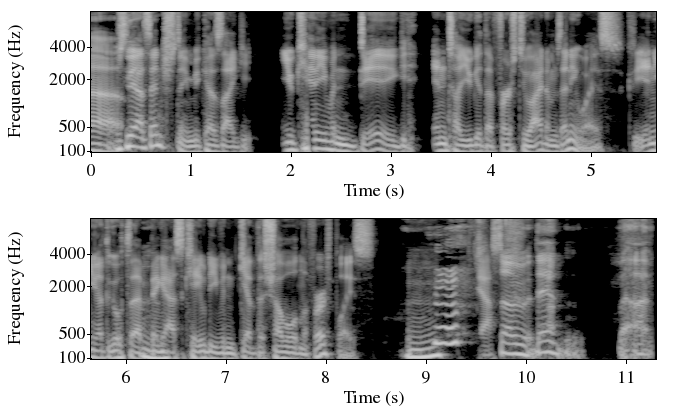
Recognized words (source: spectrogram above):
Uh, See, that's interesting because like you can't even dig until you get the first two items, anyways, and you have to go through that big Mhm. ass cave to even get the shovel in the first place. mhm. Yeah. So there, um,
